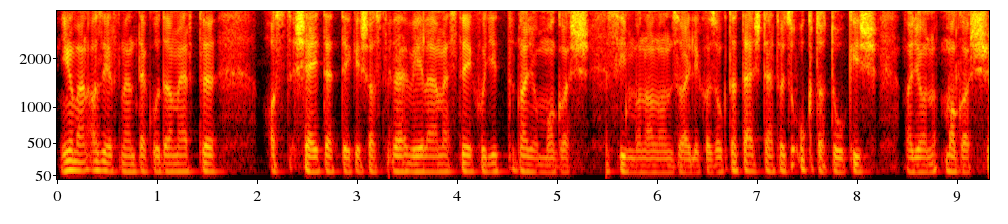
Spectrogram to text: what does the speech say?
Nyilván azért mentek oda, mert azt sejtették és azt vélelmezték, hogy itt nagyon magas színvonalon zajlik az oktatás, tehát hogy az oktatók is nagyon magas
